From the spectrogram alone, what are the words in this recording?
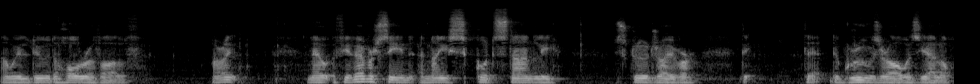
And we'll do the whole revolve. Alright now if you've ever seen a nice good Stanley screwdriver. The, the, the grooves are always yellow.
